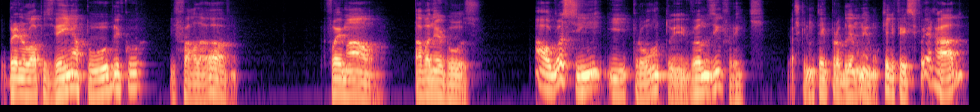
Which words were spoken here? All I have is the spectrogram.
o Breno Lopes venha a público e fala, ó, oh, foi mal, estava nervoso. Algo assim e pronto, e vamos em frente. Eu acho que não tem problema nenhum. O que ele fez foi errado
